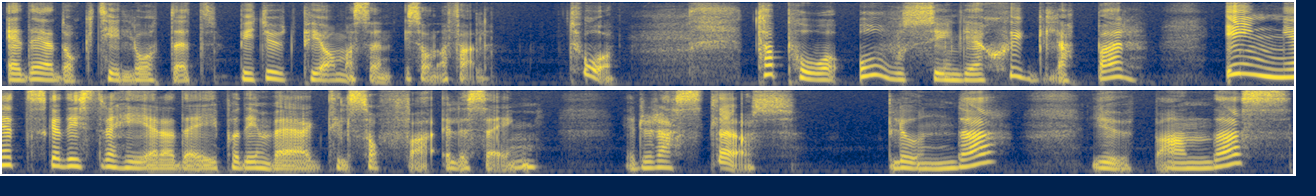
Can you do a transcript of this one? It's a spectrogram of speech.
är det dock tillåtet. Byt ut pyjamasen i sådana fall. 2. Ta på osynliga skygglappar. Inget ska distrahera dig på din väg till soffa eller säng. Är du rastlös? Blunda, djupandas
